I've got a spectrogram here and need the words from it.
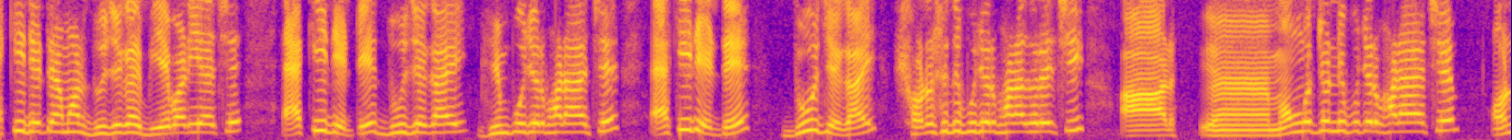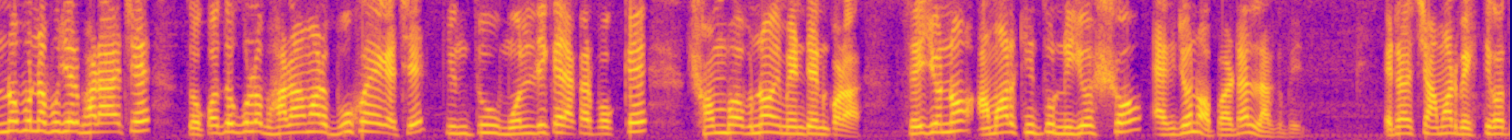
একই ডেটে আমার দু জায়গায় বিয়ে বাড়ি আছে একই ডেটে দু জায়গায় ভীম পুজোর ভাড়া আছে, একই ডেটে দু জায়গায় সরস্বতী পুজোর ভাড়া ধরেছি, আর মঙ্গলচণ্ডী পুজোর ভাড়া আছে, অন্নপূর্ণা পুজোর ভাড়া আছে, তো কতগুলো ভাড়া আমার বুক হয়ে গেছে, কিন্তু মল্লিকের একার পক্ষে সম্ভব নয় মেনটেন করা। সেই জন্য আমার কিন্তু নিজস্ব একজন অপারেটার লাগবে। এটা হচ্ছে আমার ব্যক্তিগত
